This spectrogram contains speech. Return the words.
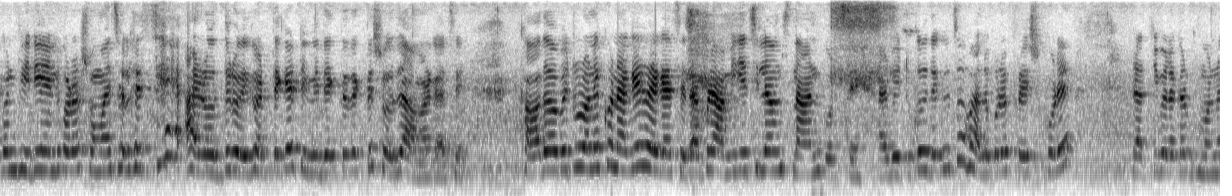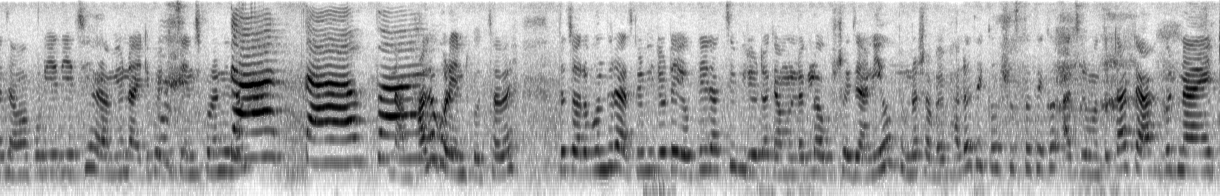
এখন ভিডিও এন্ড করার সময় চলে এসেছে। আর রোদ্দুর ওই ঘর থেকে টিভি দেখতে দেখতে সোজা আমার কাছে। খাওয়া দাওয়া বেটুর অনেকক্ষণ আগে হয়ে গেছে, তারপরে আমি গেছিলাম স্নান করতে। আর বেটুকেও দেখেছ, ভালো করে ফ্রেশ করে রাত্রিবেলাকার ঘুমানোর জামা পরিয়ে দিয়েছি, আর আমিও নাইটি ফাইটি চেঞ্জ করে নিলাম। ভালো করে এন্ড করতে হবে। তো চলো বন্ধুরা, আজকের ভিডিওটা এই অবধিই রাখছি। ভিডিওটা কেমন লাগল অবশ্যই জানিও। তোমরা সবাই ভালো থেকো, সুস্থ থেকো। আজকের মতো টাটা গুড নাইট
